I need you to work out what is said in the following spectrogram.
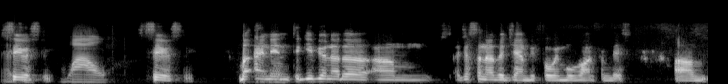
That's- seriously. Wow. seriously but and then to give you another um just another gem before we move on from this um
